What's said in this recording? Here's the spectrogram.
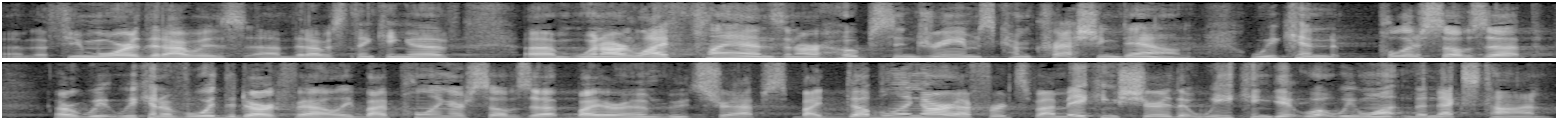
Um, a few more that I was, uh, that I was thinking of. Um, when our life plans and our hopes and dreams come crashing down, we can pull ourselves up or we, we can avoid the dark valley by pulling ourselves up by our own bootstraps, by doubling our efforts, by making sure that we can get what we want the next time.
